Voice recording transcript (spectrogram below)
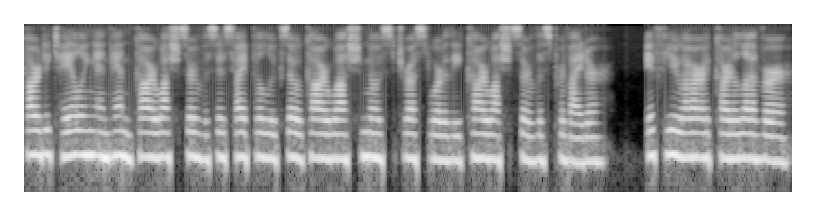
Car detailing and hand car wash services Hypoluxo Car Wash most trustworthy car wash service provider. If you are a car lover,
